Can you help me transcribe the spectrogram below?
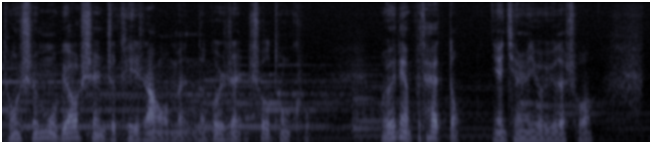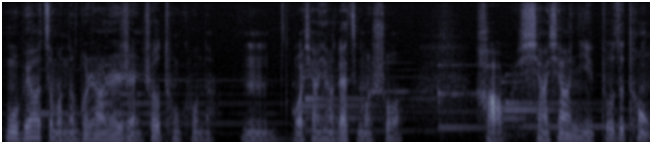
同时，目标甚至可以让我们能够忍受痛苦。我有点不太懂，年轻人犹豫地说：“目标怎么能够让人忍受痛苦呢？”嗯，我想想该怎么说。好，想象你肚子痛，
